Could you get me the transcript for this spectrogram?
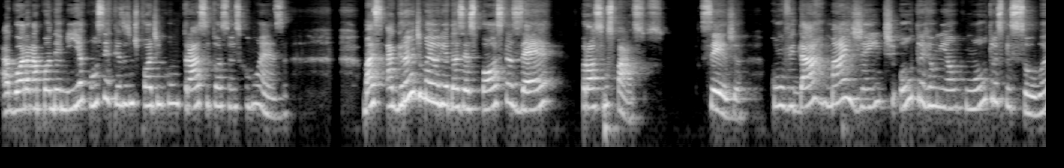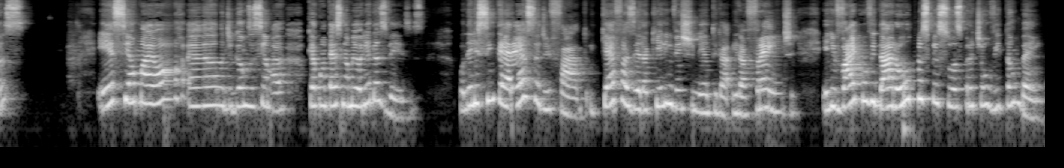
Agora, na pandemia, com certeza a gente pode encontrar situações como essa. Mas a grande maioria das respostas é próximos passos. Seja convidar mais gente, outra reunião com outras pessoas, esse é o maior, é, digamos assim, o que acontece na maioria das vezes. Quando ele se interessa de fato e quer fazer aquele investimento ir à, ir à frente, ele vai convidar outras pessoas para te ouvir também,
